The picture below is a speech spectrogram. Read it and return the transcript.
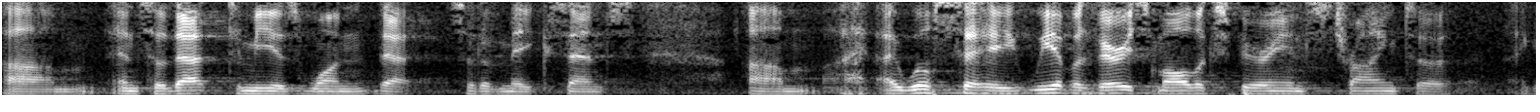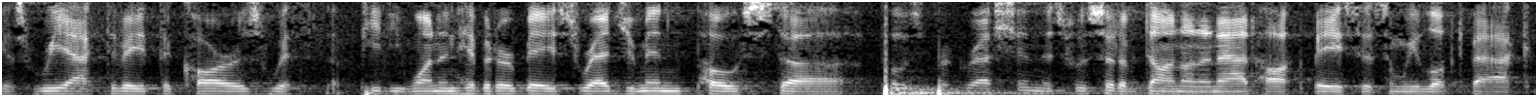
Um, and so that, to me, is one that sort of makes sense. Um, I, I, will say we have a very small experience trying to, I guess, reactivate the CARs with a PD-1 inhibitor-based regimen post uh, post progression. This was sort of done on an ad hoc basis, and we looked back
